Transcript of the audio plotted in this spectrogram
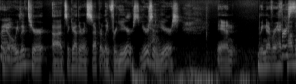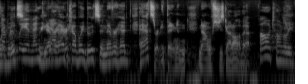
You know, we lived here uh, together and separately for years, years and years, and we never had First cowboy boots. separately and then we never had cowboy boots and never had hats or anything. And now she's got all of that. Oh, totally.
